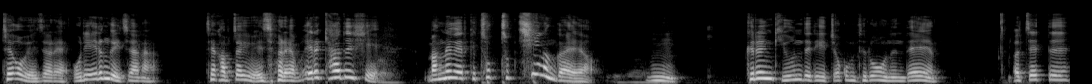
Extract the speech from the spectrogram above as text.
제가 왜 저래? 우리 이런 거 있잖아. 제가 갑자기 왜 저래? 뭐 이렇게 하듯이 어, 막내가 이렇게 툭툭 치는 거예요. 어, 음. 그런 기운들이 조금 들어오는데 어쨌든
